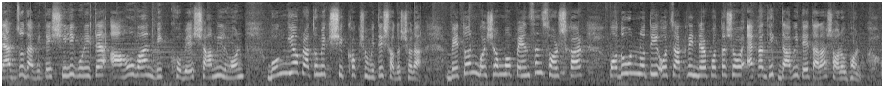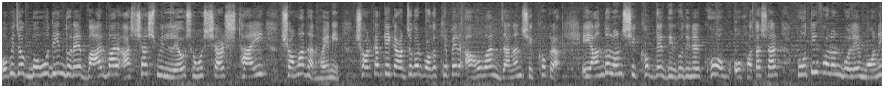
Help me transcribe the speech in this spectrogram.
ন্যায্য দাবিতে শিলিগুড়িতে আহ্বান বিক্ষোভে সামিল হন বঙ্গীয় প্রাথমিক শিক্ষক সমিতির সদস্যরা। বেতন বৈষম্য পেনশন সংস্কার পদোন্নতি ও চাকরির নিরাপত্তা সহ একাধিক দাবিতে তারা সরব হন। অভিযোগ বহুদিন ধরে বারবার আশ্বাস মিললেও সমস্যার স্থায়ী সমাধান হয়নি। সরকারকে কার্যকর পদক্ষেপের আহ্বান জানান শিক্ষকরা। এই আন্দোলন শিক্ষকদের দীর্ঘদিনের ক্ষোভ ও হতাশার প্রতিফলন বলে মনে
